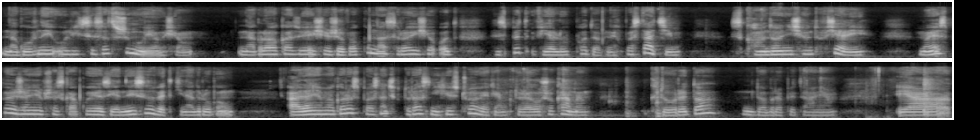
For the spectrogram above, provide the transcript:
Na głównej ulicy zatrzymuję się. Nagle okazuje się, że wokół nas roi się od zbyt wielu podobnych postaci. Skąd oni się tu wzięli? Moje spojrzenie przeskakuje z jednej sylwetki na drugą, ale nie mogę rozpoznać, która z nich jest człowiekiem, którego szukamy. Który to? Dobre pytanie. Ja,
